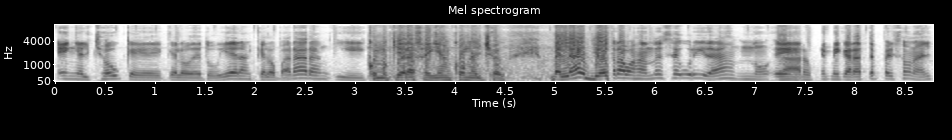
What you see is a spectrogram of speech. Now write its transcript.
en el show que, lo detuvieran, que lo pararan y como quiera seguían con el show. ¿Verdad? Yo trabajando en seguridad, no eh, en mi carácter personal,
